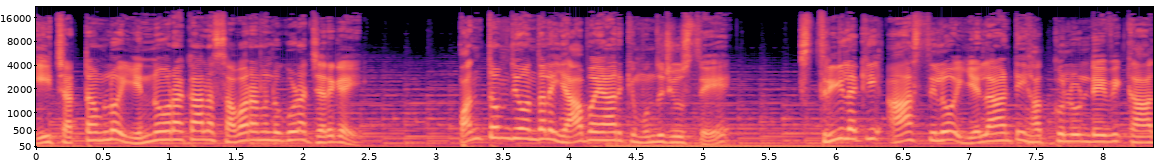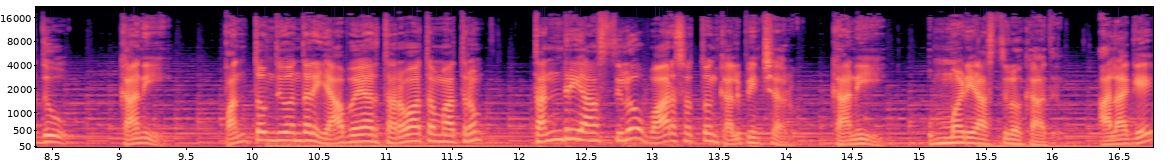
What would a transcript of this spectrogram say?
ఈ చట్టంలో ఎన్నో రకాల సవరణలు కూడా జరిగాయి. పంతొమ్మిది వందల యాభై ఆరుకి ముందు చూస్తే స్త్రీలకి ఆస్తిలో ఎలాంటి హక్కులుండేవి కాదు. కానీ పంతొమ్మిది వందల యాభై ఆరు తర్వాత మాత్రం తండ్రి ఆస్తిలో వారసత్వం కల్పించారు. కానీ ఉమ్మడి ఆస్తిలో కాదు. అలాగే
